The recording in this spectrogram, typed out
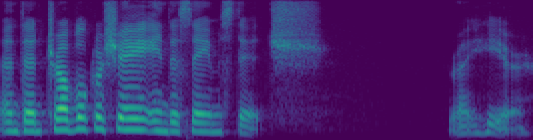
and then treble crochet in the same stitch right here.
